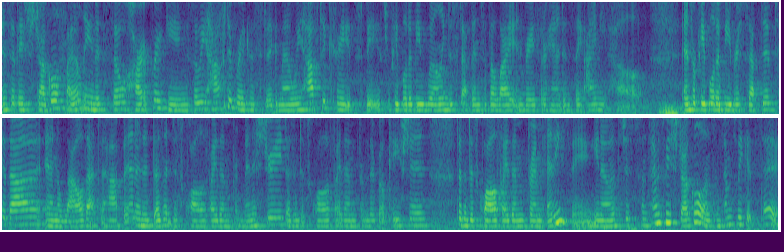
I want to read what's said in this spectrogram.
And so they struggle silently, and it's so heartbreaking. So we have to break the stigma. We have to create space for people to be willing to step into the light and raise their hand and say, I need help. Mm. And for people to be receptive to that and allow that to happen. And it doesn't disqualify them from ministry, it doesn't disqualify them from their vocation, doesn't disqualify them from anything. You know, it's just sometimes we struggle and sometimes we get sick.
